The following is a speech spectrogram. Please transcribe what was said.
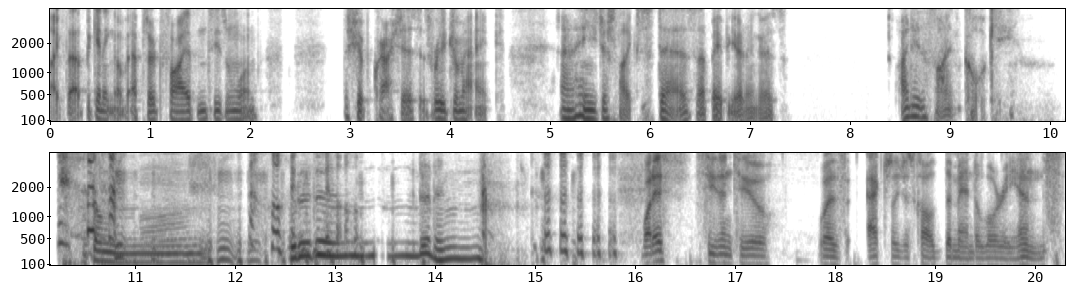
like that beginning of episode five in season one. The ship crashes, it's really dramatic. And then he just like stares at Baby Yoda and goes, I need to find Corky. Dun, oh. What if season two was actually just called The Mandalorians?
